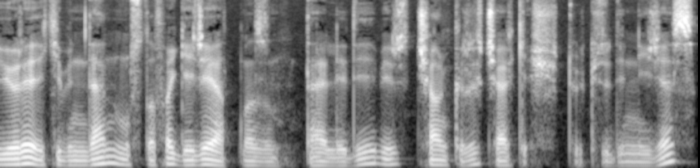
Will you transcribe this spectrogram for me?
yöre ekibinden Mustafa Gece Yatmaz'ın derlediği bir Çankırı Çerkeş türküsü dinleyeceğiz.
